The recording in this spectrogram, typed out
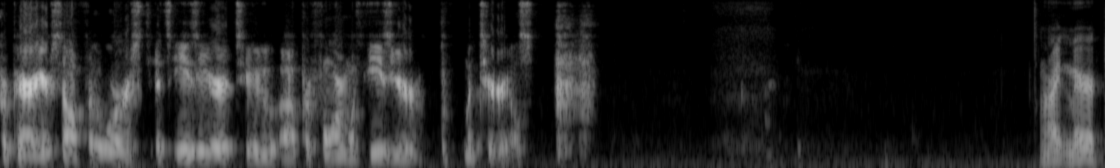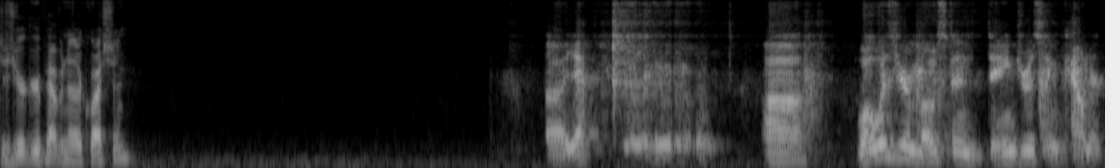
prepare yourself for the worst, it's easier to uh, perform with easier materials. All right, Merrick, does your group have another question? Uh, yeah. Uh, what was your most in- dangerous encounter?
